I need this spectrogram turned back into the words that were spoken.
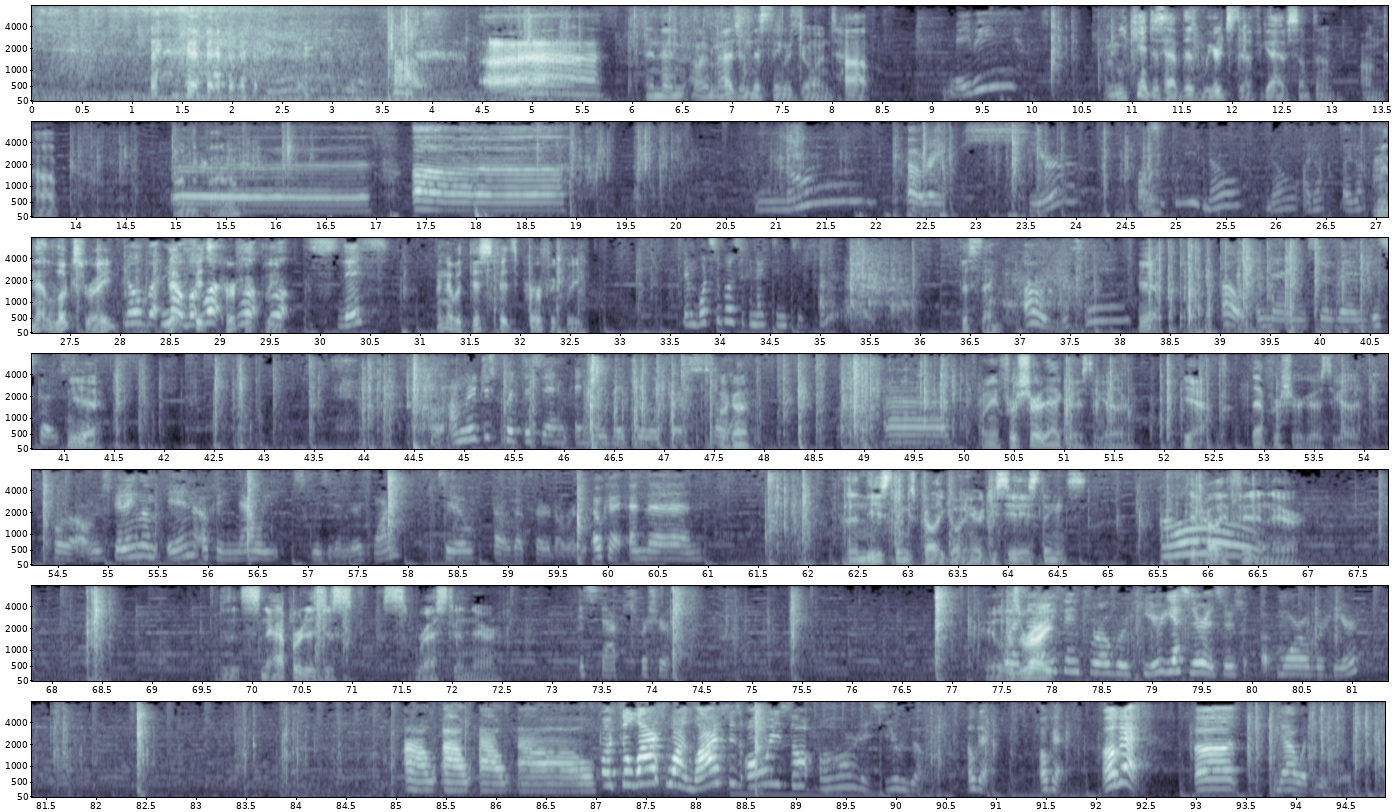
Ah! And then I would imagine this thing would go on top. maybe. I mean, you can't just have this weird stuff. You gotta have something on top or on the bottom. Uh, uh, no. Oh, right here, possibly. No, no, I don't. I don't. I mean, that so. looks right. No, but no, that but fits look, perfectly. look, look. This. I know, but this fits perfectly. Then what's supposed to connect into here? This thing. Oh, this thing. Yeah. Oh, and then so then this goes. Yeah. Oh, I'm gonna just put this in individually first. Hold Okay. Uh, I mean, for sure that goes together. Yeah. That for sure goes together. hold on. I'm just getting them in. Okay, now we squeeze it in. There's one, two. Oh, that's third already. Okay, and then. And then these things probably go in here. Do you see these things? Oh. They probably fit in there. Does it snap or does it just rest in there? It snaps for sure. Caleb But is is there right. anything for over here? Yes, there is. There's uh, more over here. Ow, ow, ow, ow. Oh, it's the last one. Last is always the hardest. Here we go. Okay, okay, okay. Uh, now what do we do?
